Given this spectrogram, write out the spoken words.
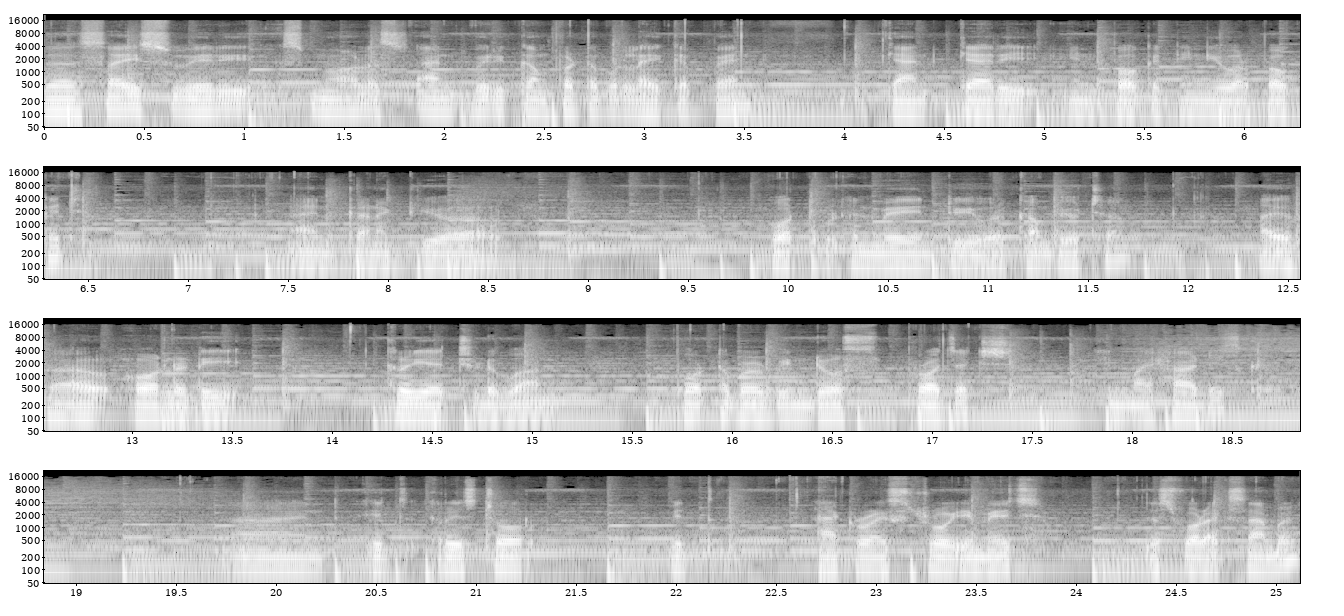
The size very smallest and very comfortable like a pen it can carry in pocket in your pocket and connect your portable NVMe into your computer. I have already created one portable Windows project in my hard disk and it restore with Acronis Raw image. Just for example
